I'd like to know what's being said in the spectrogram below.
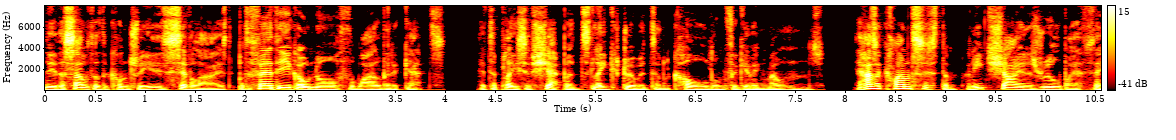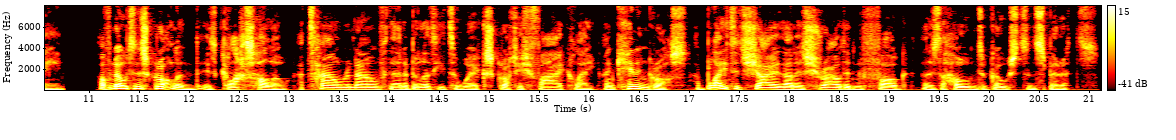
Near the south of the country is civilised, but the further you go north, the wilder it gets. It's a place of shepherds, lake druids, and cold, unforgiving mountains. It has a clan system, and each shire is ruled by a thane. Of note in Scotland is Glass Hollow, a town renowned for their ability to work Scottish fire clay, and Kinningross, a blighted shire that is shrouded in fog that is the home to ghosts and spirits.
